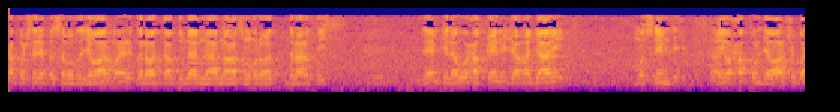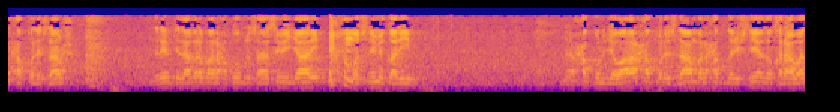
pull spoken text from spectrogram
حق اشتر پر سبب دا جوار بائن کروت عبداللہ ابن ابن عاصم حروت دلالت کی۔ دیم چ لہو حقین جگہ جاری مسلم دے ایو حق الجوار شب الحق الاسلام دریم چ داغر فار حقوق سیاسی جاری مسلم قریب. حق الجوار، حق الاسلام، بل حق رشتے و قرابت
